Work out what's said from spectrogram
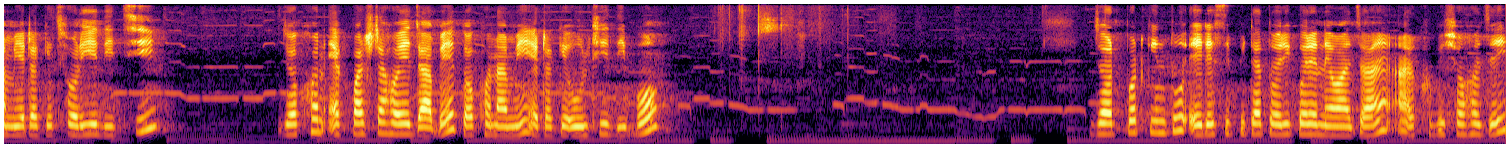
আমি এটাকে ছড়িয়ে দিচ্ছি। যখন এক পাশটা হয়ে যাবে, তখন আমি এটাকে উল্টিয়ে দিব। ঝটপট কিন্তু এই রেসিপিটা তৈরি করে নেওয়া যায় আর খুবই সহজেই।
